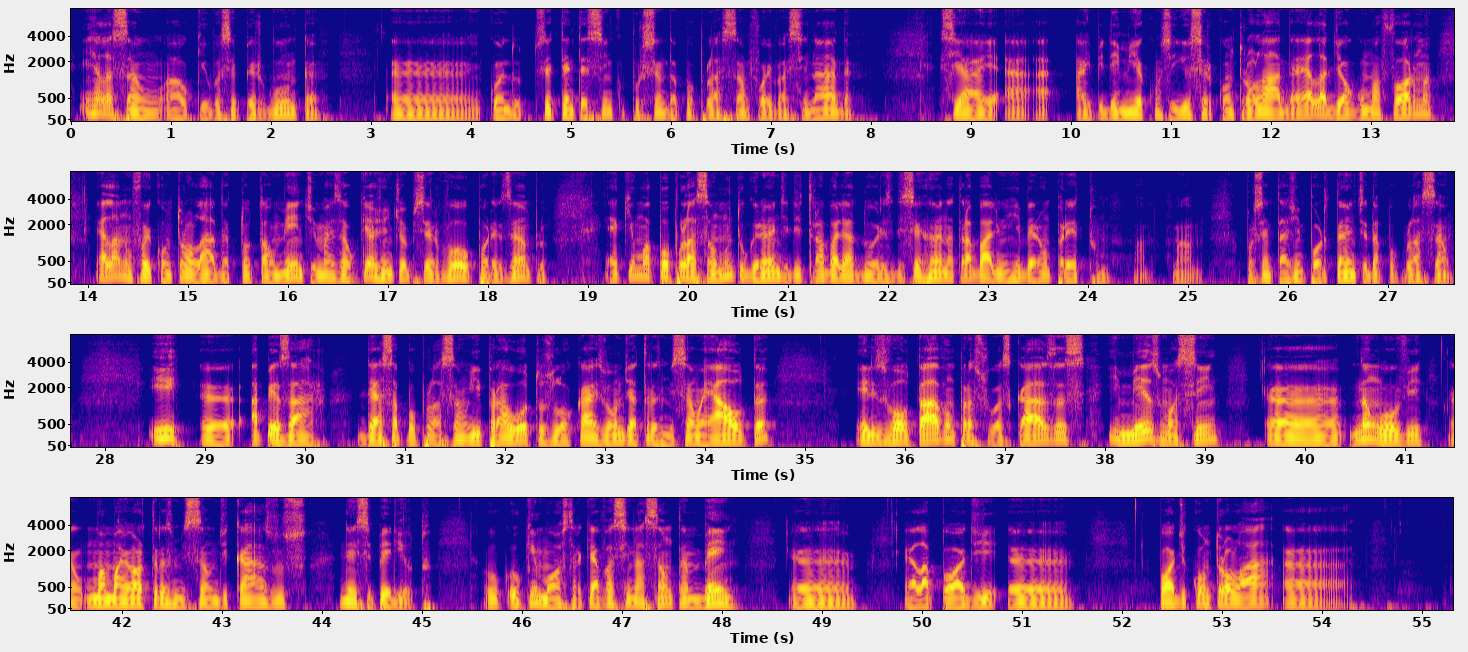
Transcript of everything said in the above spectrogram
Em relação ao que você pergunta, é, quando 75% da população foi vacinada, se a, a, a epidemia conseguiu ser controlada. Ela, de alguma forma, ela não foi controlada totalmente, mas o que a gente observou, por exemplo, é que uma população muito grande de trabalhadores de Serrana trabalham em Ribeirão Preto, uma, uma porcentagem importante da população. E, eh, apesar dessa população ir para outros locais onde a transmissão é alta, eles voltavam para suas casas e, mesmo assim, uh, não houve eh, uma maior transmissão de casos nesse período. O, o que mostra que a vacinação também uh, ela pode, uh, pode controlar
